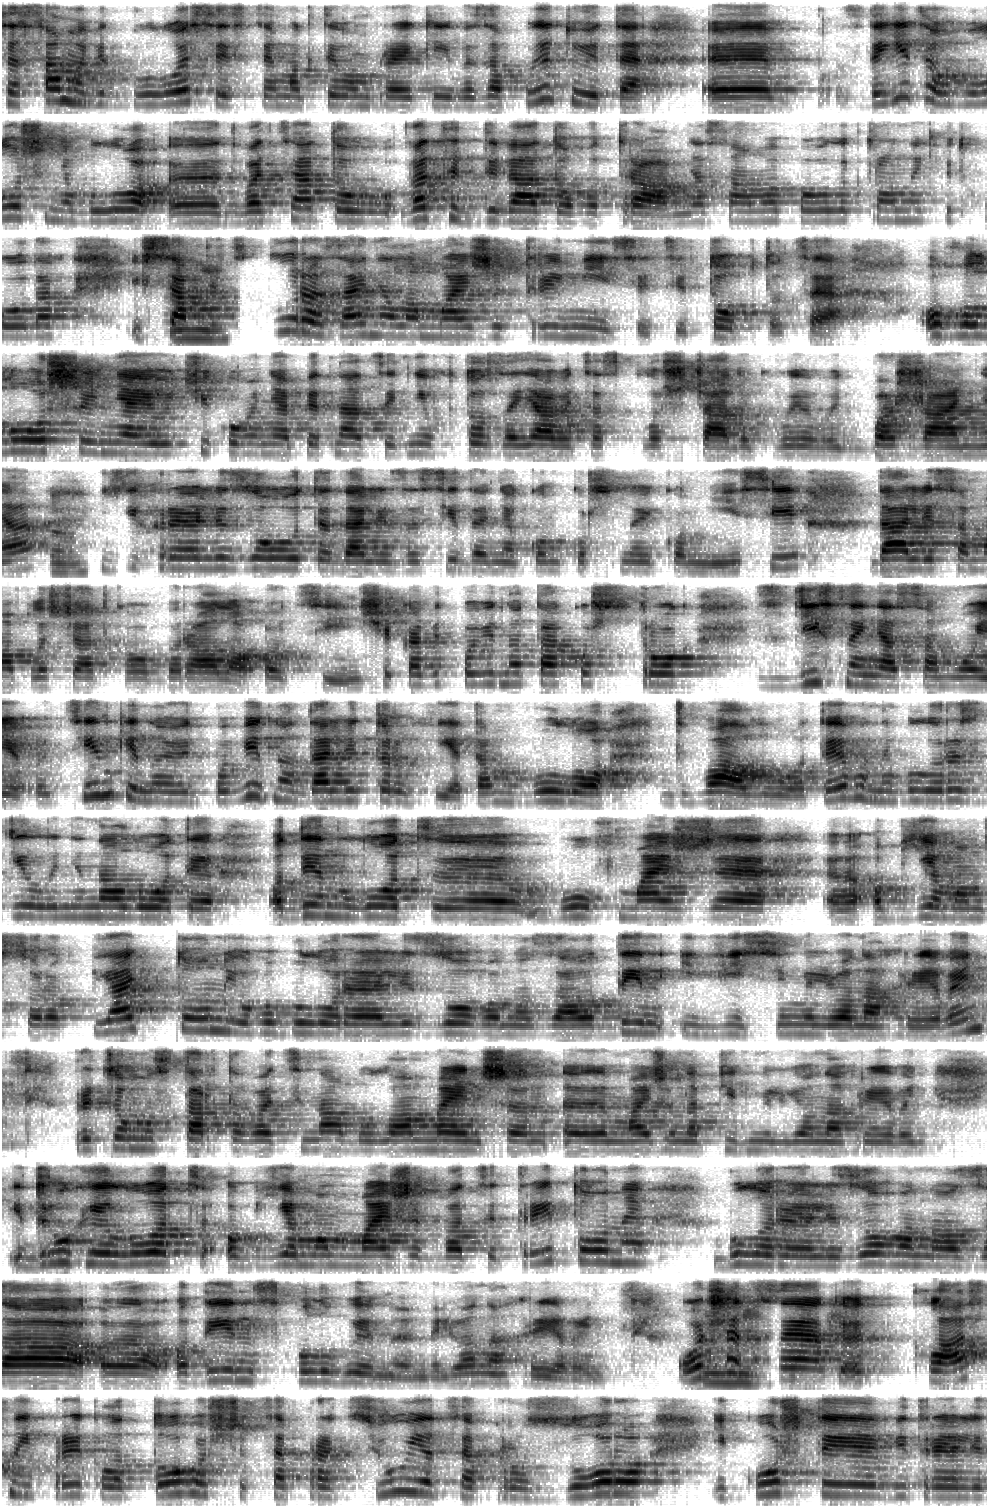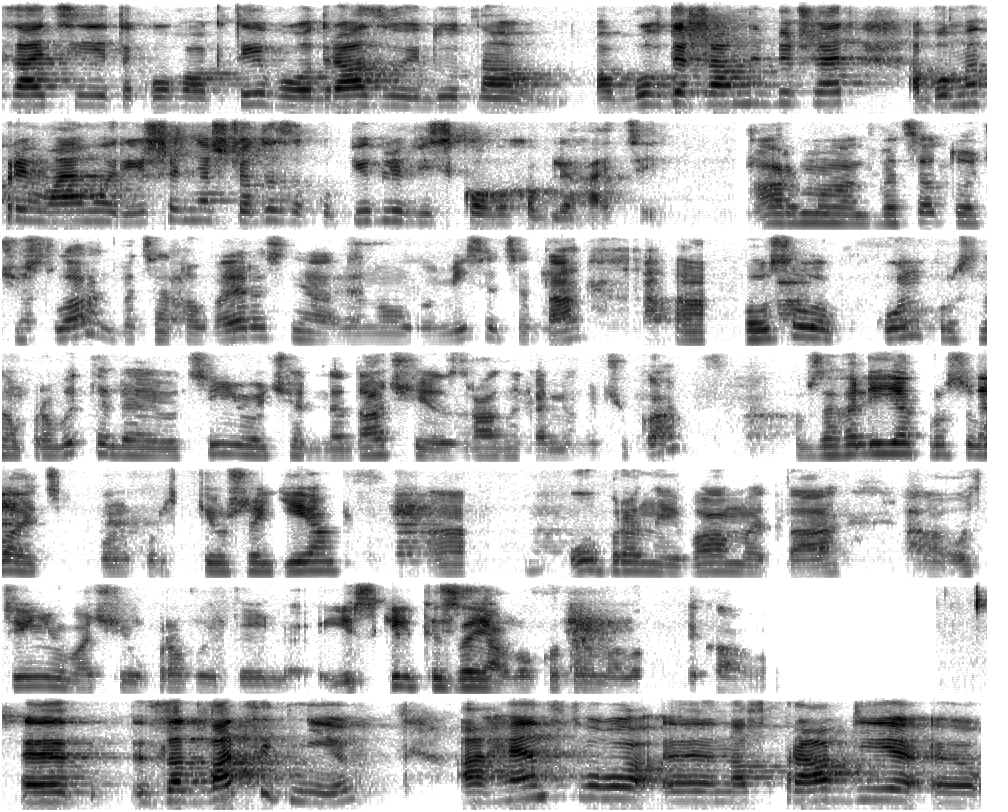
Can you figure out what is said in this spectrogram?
Це саме відбулося з цим активом, про який ви запитуєте. Е, здається, оголошення було е, 20, 29 травня саме по електронних відходах, і вся процедура зайняла майже три місяці. Тобто, це оголошення і очікування 15 днів, хто заявиться з площадок, виявить бажання їх реалізовувати. Далі засідання конкурсної комісії. Далі сама площадка обирала оцінщика, відповідно також строк здійснення самої оцінки. Ну і відповідно далі торги. Там було два лоти. Вони були розділені на лоти. Один лот е, був майже е, об'ємом 45 тонн. Його було реалізовано за 1,8 мільйона гривень. При цьому стартова ціна була менша е, майже на півмільйона гривень. І другий лот об'ємом майже 23 тонни було реалізовано за е, 1,5 мільйона гривень. Отже, це е, класний приклад того, що це працює, це прозоро, і кошти від реалізації такого активу одразу йдуть на або в державний бюджет, або ми приймаємо рішення щодо закупівлі військових облігацій. Арма 20 числа, 20 вересня минулого місяця, та а, оголосила конкурс на управителя і оцінювача для дачі зрадника Медведчука. Взагалі, як просувається конкурс? Чи вже є а, обраний вами та а, оцінювач і управитель? І скільки заявок отримало? Цікаво. Е, За 20 днів агентство е, насправді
